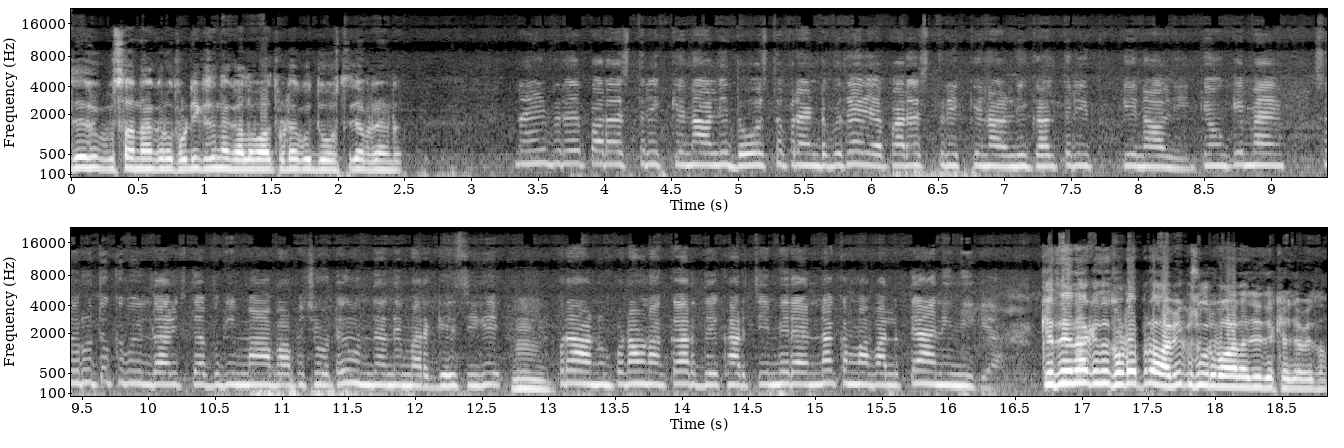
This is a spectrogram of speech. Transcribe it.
ਜੇ ਗੁੱਸਾ ਨਾ ਕਰੋ ਤੁਹਾਡੀ ਕਿਸੇ ਨਾਲ ਗੱਲਬਾਤ ਤੁਹਾਡਾ ਕੋਈ ਦੋਸਤ ਜਾਂ ਫਰੈਂਡ ਨਹੀਂ ਵੀਰੇ ਪਰ ਇਸ ਤਰੀਕੇ ਨਾਲ ਨਹੀਂ ਦੋਸਤ ਫਰੈਂਡ ਬਥੇਰੇ ਆ, ਪਰ ਇਸ ਤਰੀਕੇ ਨਾਲ ਨਹੀਂ ਗਲਤ ਤਰੀਕੇ ਨਾਲ ਨਹੀਂ। ਕਿਉਂਕਿ ਮੈਂ ਸ਼ੁਰੂ ਤੋਂ ਕਬੀਲਦਾਰੀ ਚ ਦੱਬ ਗਈ ਮਾਂ-ਬਾਪ ਛੋਟੇ ਹੁੰਦਿਆਂ ਦੇ ਮਰ ਗਏ ਸੀਗੇ। ਭਰਾ ਨੂੰ ਪੜਾਉਣਾ ਘਰ ਦੇ ਖਰਚੇ ਮੇਰਾ ਇੰਨਾ ਕੰਮਾਂ ਵੱਲ ਧਿਆਨ ਹੀ ਨਹੀਂ ਗਿਆ। ਕਿਤੇ ਨਾ ਕਿਤੇ ਤੁਹਾਡੇ ਭਰਾ ਵੀ ਕਸੂਰਵਾਰ ਆ ਜੇ ਦੇਖਿਆ ਜਾਵੇ ਤਾਂ।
